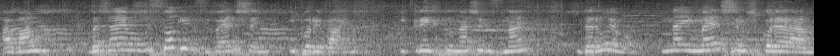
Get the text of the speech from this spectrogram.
а вам бажаємо високих звершень і поривань. І крихту наших знань даруємо найменшим школярам.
